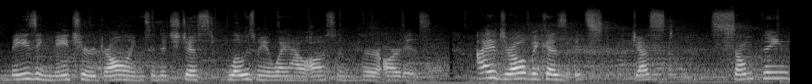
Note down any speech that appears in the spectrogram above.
amazing nature drawings and it just blows me away how awesome her art is. I draw because it's just something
